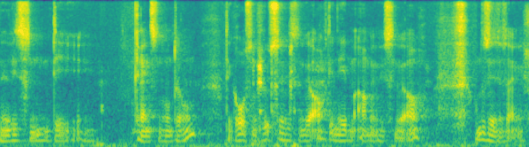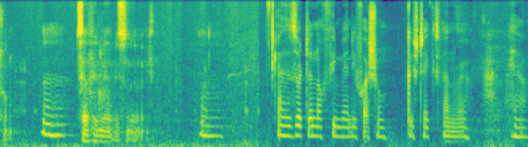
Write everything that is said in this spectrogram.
Wir wissen die Grenzen rundherum. Die großen Flüsse wissen wir auch, die Nebenarme wissen wir auch. Und das ist es eigentlich schon. Mhm. Sehr viel mehr wissen wir nicht. Mhm. Also sollte noch viel mehr in die Forschung gesteckt werden, weil, ja.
